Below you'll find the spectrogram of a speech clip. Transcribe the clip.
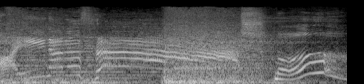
ァイナルフラッシュもう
